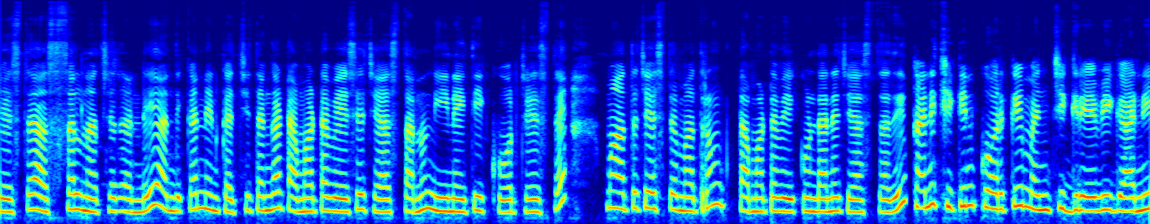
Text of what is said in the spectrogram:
చేస్తే అస్సలు నచ్చదండి. అందుకని నేను ఖచ్చితంగా టమాటా వేసే చేస్తాను. నేనైతే ఈ కూర చేస్తే మా అత్త చేస్తే మాత్రం టమాటా వేయకుండానే చేస్తుంది. కానీ చికెన్ కూరకి మంచి గ్రేవీ కానీ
